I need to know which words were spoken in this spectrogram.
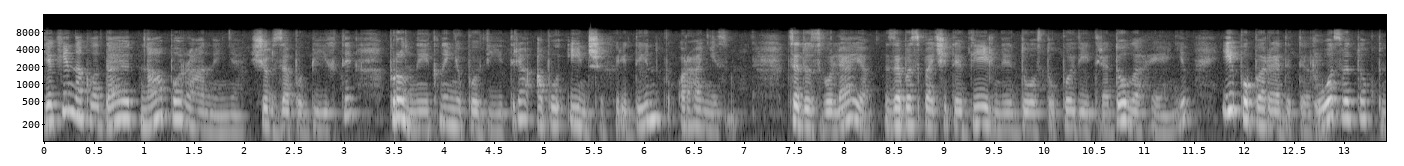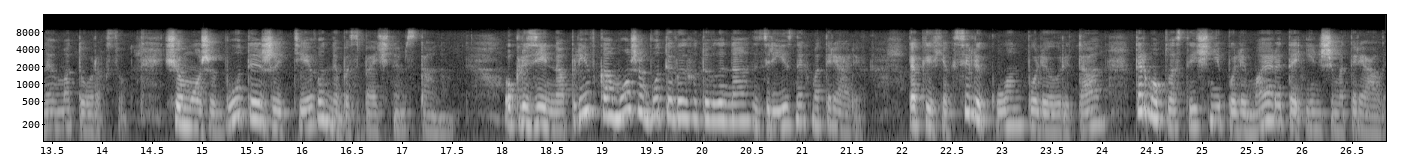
який накладають на поранення, щоб запобігти проникненню повітря або інших рідин в організм. Це дозволяє забезпечити вільний доступ повітря до легенів і попередити розвиток пневмотораксу, що може бути життєво небезпечним станом. Оклюзійна плівка може бути виготовлена з різних матеріалів, таких як силікон, поліуретан, термопластичні полімери та інші матеріали.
